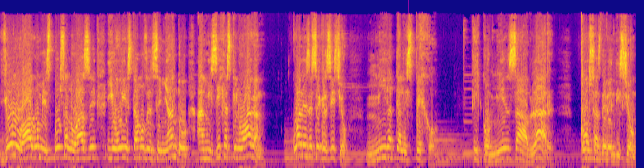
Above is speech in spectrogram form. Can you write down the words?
Yo lo hago, mi esposa lo hace y hoy estamos enseñando a mis hijas que lo hagan. ¿Cuál es ese ejercicio? Mírate al espejo y comienza a hablar cosas de bendición,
